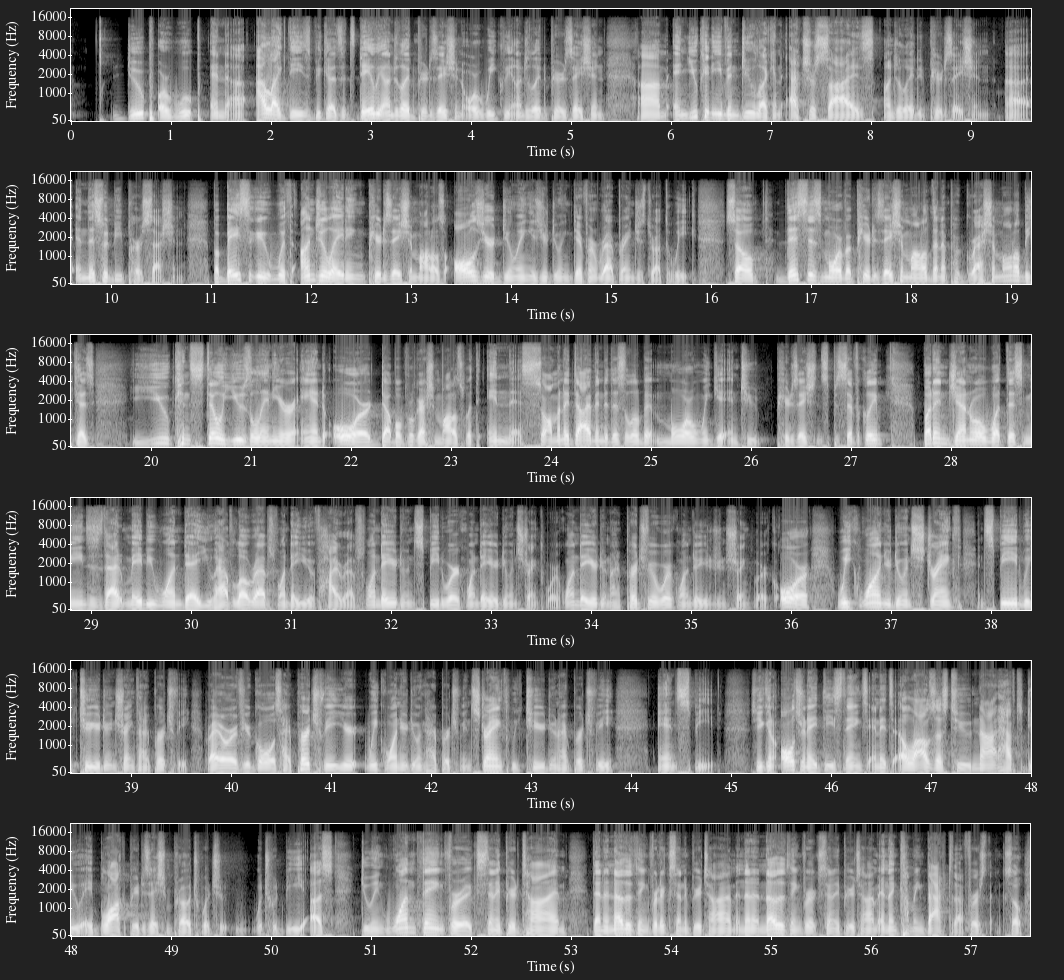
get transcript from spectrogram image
dupe or whoop. And uh, i like these because it's daily undulated periodization or weekly undulated periodization. Um, and you can even do like an exercise undulated periodization uh, and this would be per session. But basically with undulating periodization models all you're doing is you're doing different rep ranges throughout the week. So this is more of a periodization model than a progression model because you can still use linear and or double progression models within this. So i'm going to dive into this a little bit more when we get into periodization specifically but in general what this means is that maybe one day you have low reps, one day you have high reps. One day you're doing speed work, one day you're doing strength work. One day you're doing hypertrophy work, one day you're doing strength work. Or week one, you're doing strength and speed. Week two, you're doing strength and hypertrophy, right? Or if your goal is hypertrophy, you're, week one, you're doing hypertrophy and strength. Week two, you're doing hypertrophy and speed. So you can alternate these things, and it allows us to not have to do a block periodization approach, which which would be us doing one thing for an extended period of time, then another thing for an extended period of time, and then another thing for an extended period of time, and then coming back to that first thing. So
